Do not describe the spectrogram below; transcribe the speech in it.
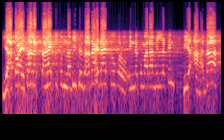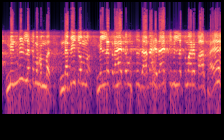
یا تو ایسا لگتا ہے کہ تم نبی سے زیادہ ہدایت کیوں کرو؟ ان کمالا ملت یا اہدا من ملت محمد۔ نبی جو ملت رہے تھے اس سے زیادہ ہدایت کی ملت تمہارے پاس ہے؟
